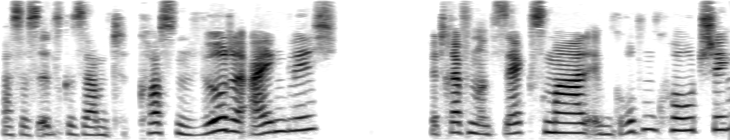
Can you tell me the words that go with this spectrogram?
was es insgesamt kosten würde eigentlich. Wir treffen uns sechsmal im Gruppencoaching.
